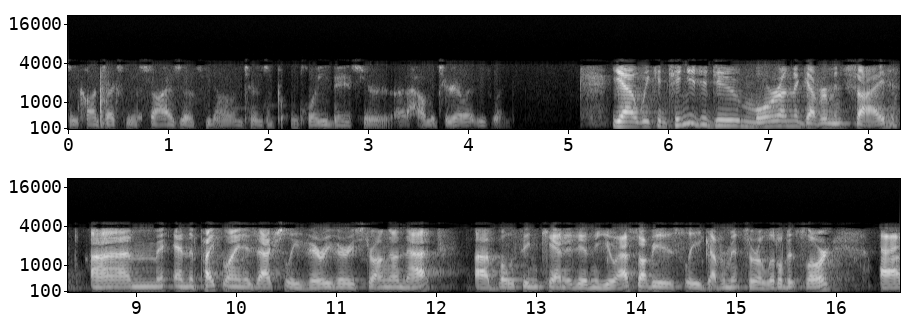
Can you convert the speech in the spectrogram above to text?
some context on the size of, you know, in terms of employee base or uh, how material are these wins? Yeah, we continue to do more on the government side. Um and the pipeline is actually very, very strong on that, both in Canada and the U.S. Obviously, governments are a little bit slower, Uh,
